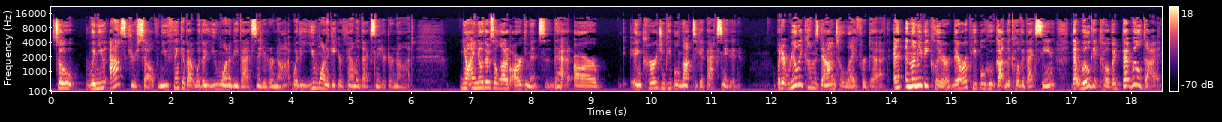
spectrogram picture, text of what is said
So when you ask yourself and you think about whether you want to be vaccinated or not, whether you want to get your family vaccinated or not, you know, I know there's a lot of arguments that are encouraging people not to get vaccinated. But it really comes down to life or death. And, and let me be clear there are people who've gotten the COVID vaccine that will get COVID that will die.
